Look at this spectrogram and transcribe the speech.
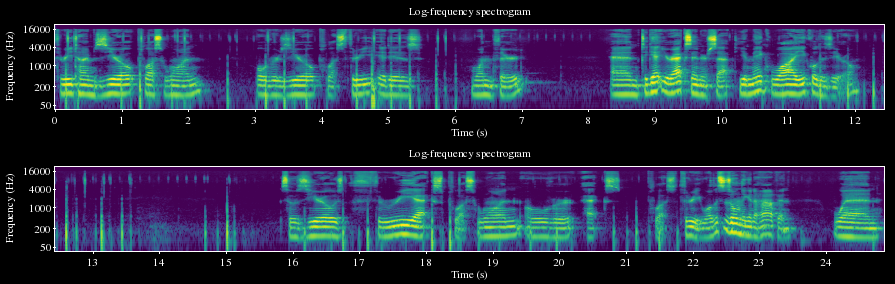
3 times 0 plus 1 over 0 plus 3, it is 1 third. And to get your x-intercept, you make y equal to 0. So 0 is 3x plus 1 over x plus 3. Well, this is only going to happen when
